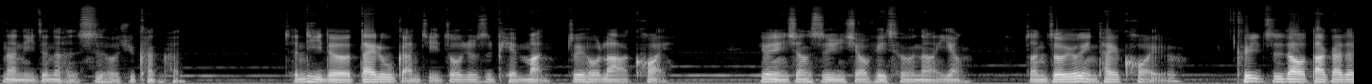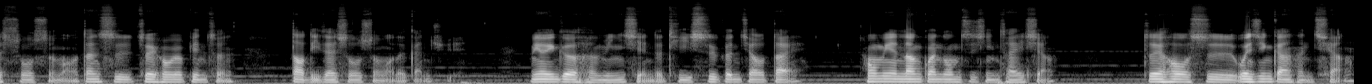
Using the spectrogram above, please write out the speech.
那你真的很适合去看看。整体的代入感节奏就是偏慢，最后拉快，有点像是云霄飞车那样。转折有点太快了，可以知道大概在说什么，但是最后又变成到底在说什么的感觉，没有一个很明显的提示跟交代，后面让观众自行猜想。最后是温馨感很强，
